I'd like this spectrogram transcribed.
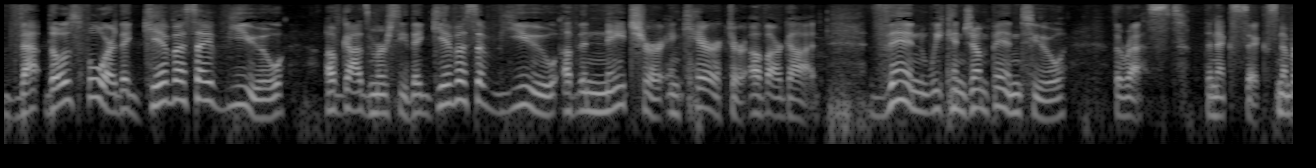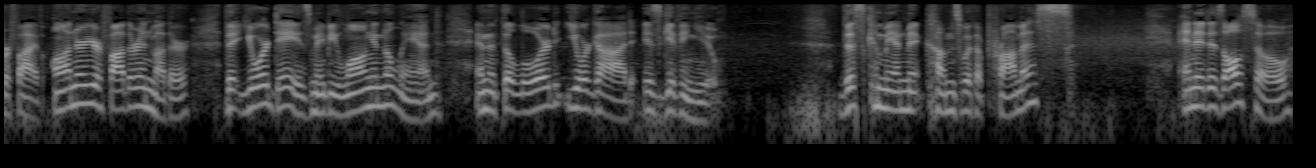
That those four, they give us a view of God's mercy. They give us a view of the nature and character of our God. Then we can jump into the rest, the next six. Number five, honor your father and mother, that your days may be long in the land, and that the Lord your God is giving you. This commandment comes with a promise, and it is also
